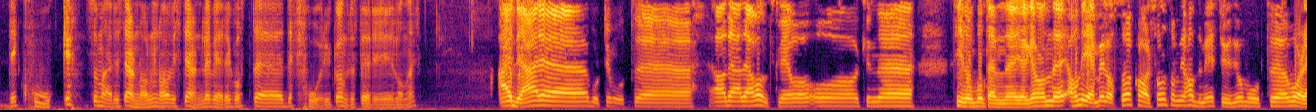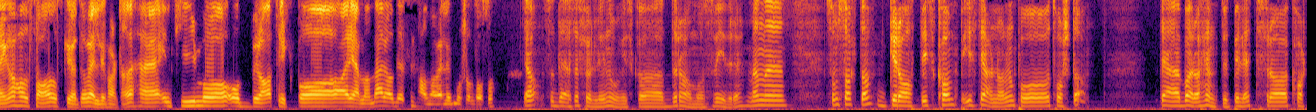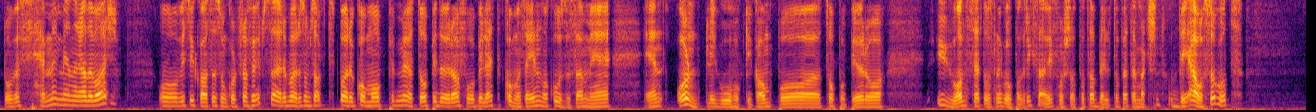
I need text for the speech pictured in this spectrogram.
det koket som er i Stjernehallen da, hvis Stjernen leverer godt, det, det, får du ikke andre steder i landet her. Nei, det er eh, bortimot eh, Ja, det er, det er vanskelig å, å, kunne si noe mot den, Jørgen. Han, han Emil også, Karlsson, som vi hadde med i studio mot uh, Vålerenga, han sa og skrøt jo veldig fælt av det. Eh, intim og, og, bra trykk på arenaen der, og det syns han var veldig morsomt også. Ja, så det er selvfølgelig noe vi skal dra med oss videre. Men eh, som sagt, da. Gratiskamp i Stjernehallen på torsdag. Det er bare å hente ut billett fra kvart over fem, mener jeg det var. Og hvis du ikke har sesongkort fra før, så er det bare som sagt, bare komme opp, møte opp i døra, få billett, komme seg inn og kose seg med en ordentlig god hockeykamp og toppoppgjør. Og uansett åssen det går, Patrick, så er vi fortsatt på tabelltopp etter matchen. Og det er også godt.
